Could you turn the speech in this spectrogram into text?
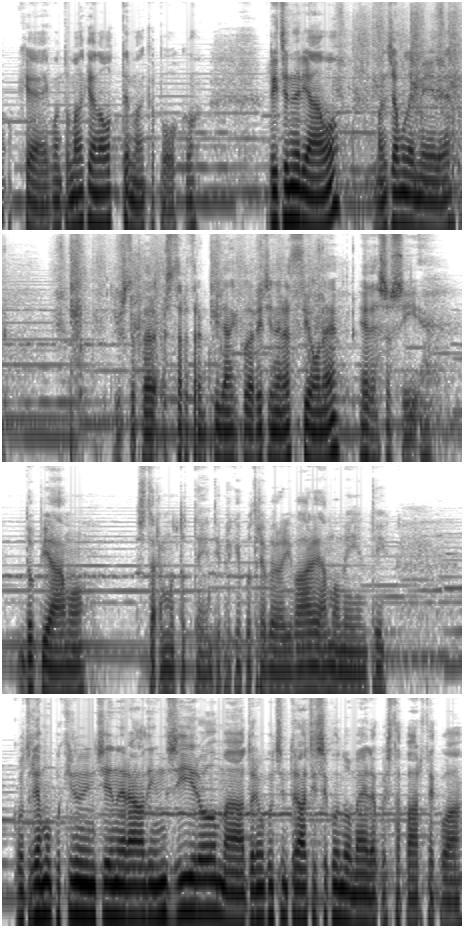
Ok, quanto manca notte manca poco. Rigeneriamo, mangiamo le mele, giusto per stare tranquilli anche con la rigenerazione. E adesso sì, dobbiamo stare molto attenti perché potrebbero arrivare a momenti. Controlliamo un pochino in generale in giro, ma dovremmo concentrarci secondo me da questa parte qua.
